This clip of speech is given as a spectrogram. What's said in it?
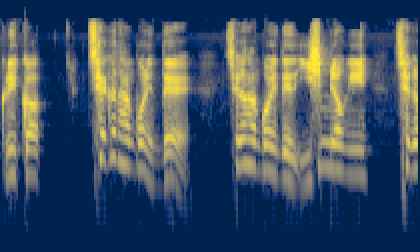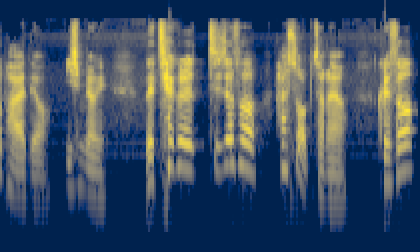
그러니까 책은 한 권인데, 책은 한 권인데 20명이 책을 봐야 돼요. 20명이. 근데 책을 찢어서 할 수 없잖아요. 그래서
